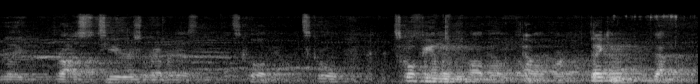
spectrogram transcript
really draws to tears or whatever it is. That's cool. man. It's cool. It's cool family we've all built, all a part of. Thank you. Yeah.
